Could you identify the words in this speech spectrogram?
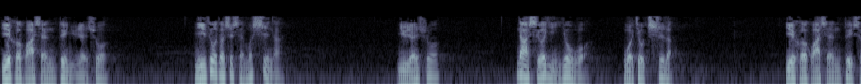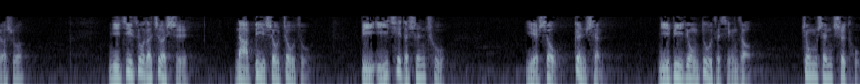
耶和华神对女人说：“你做的是什么事呢？”女人说：“那蛇引诱我，我就吃了。”耶和华神对蛇说：“你既做了这事，那必受咒诅，比一切的牲畜、野兽更甚。你必用肚子行走，终身吃土。”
